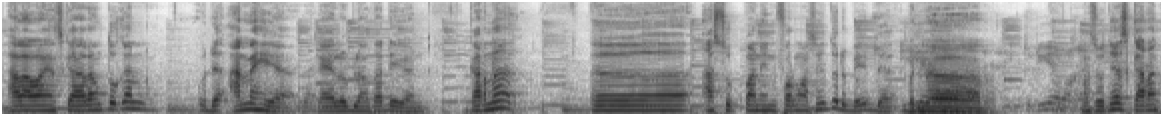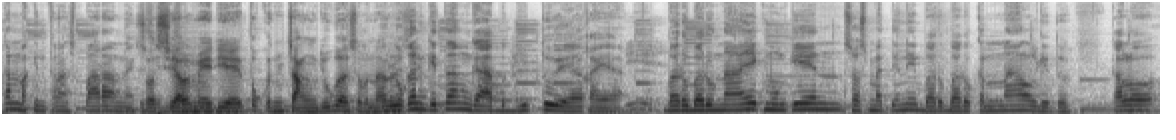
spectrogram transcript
hal-hal yang sekarang tuh kan udah aneh ya kayak lu bilang tadi kan. Karena eh, asupan informasinya tuh udah beda. Bener. Makanya. Maksudnya sekarang kan makin transparan ya. Sosial media itu kencang juga sebenarnya. Dulu kan kita nggak begitu ya kayak Iya. baru-baru naik mungkin sosmed ini baru-baru kenal gitu. Kalau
